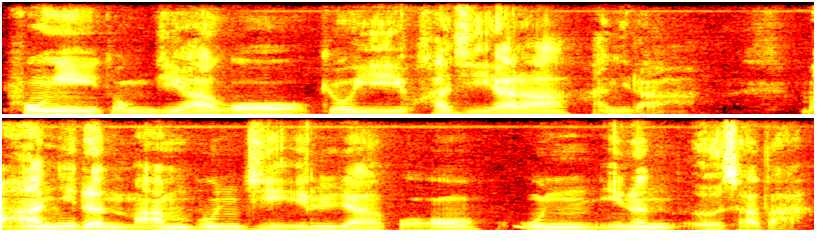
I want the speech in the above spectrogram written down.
풍이 동지하고 교이 화지야라 하니라. 만일은 만분지 일냐고 운이는 어사다.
